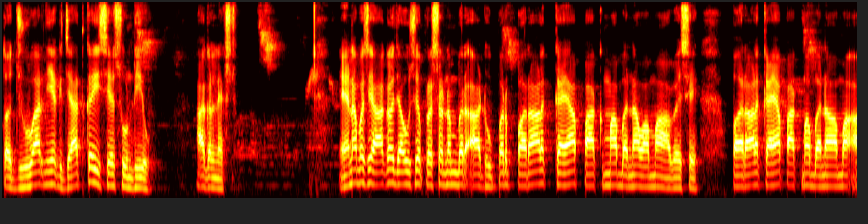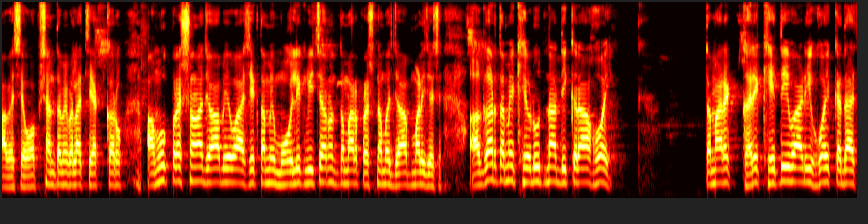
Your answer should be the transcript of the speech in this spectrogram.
તો જુવારની એક જાત કઈ છે, સૂંઢિયું? આગળ નેક્સ્ટ એના પછી આગળ જવું છે પ્રશ્ન નંબર આઠ ઉપર, પરાળ કયા પાકમાં બનાવવામાં આવે છે? પરાળ કયા પાકમાં બનાવવામાં આવે છે? ઓપ્શન તમે પહેલાં ચેક કરો. અમુક પ્રશ્નોના જવાબ એવા હશે કે તમે મૌલિક વિચારો તમારા પ્રશ્નમાં જવાબ મળી જશે. અગર તમે ખેડૂતના દીકરા હોય તમારે ઘરે ખેતીવાડી હોય કદાચ,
